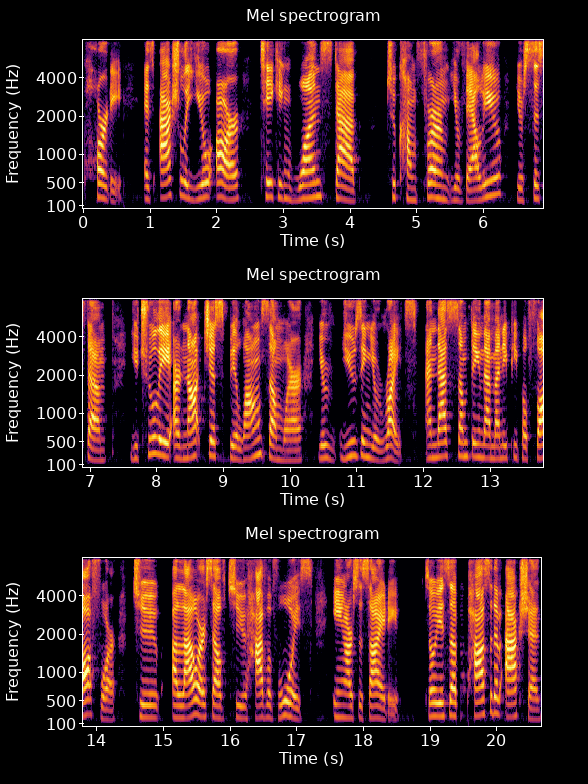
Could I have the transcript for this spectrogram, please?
party. It's actually you are taking one step to confirm your value, your system. You truly are not just belong somewhere, you're using your rights. And that's something that many people fought for to allow ourselves to have a voice in our society. So it's a positive action.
